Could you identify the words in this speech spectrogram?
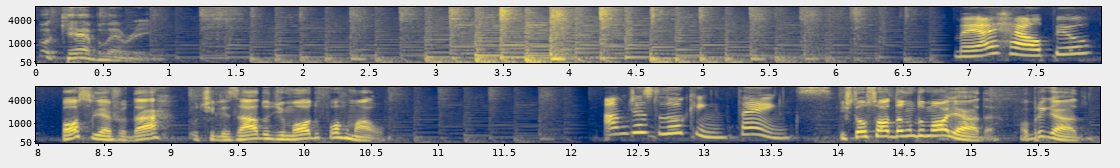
Vocabulary May I help you? Posso lhe ajudar? Utilizado de modo formal. I'm just looking, thanks. Estou só dando uma olhada. Obrigado.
